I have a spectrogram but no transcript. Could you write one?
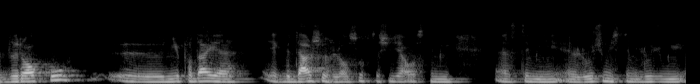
wyroku, nie podaję jakby dalszych losów, co się działo z tymi, z tymi ludźmi, z tymi ludźmi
